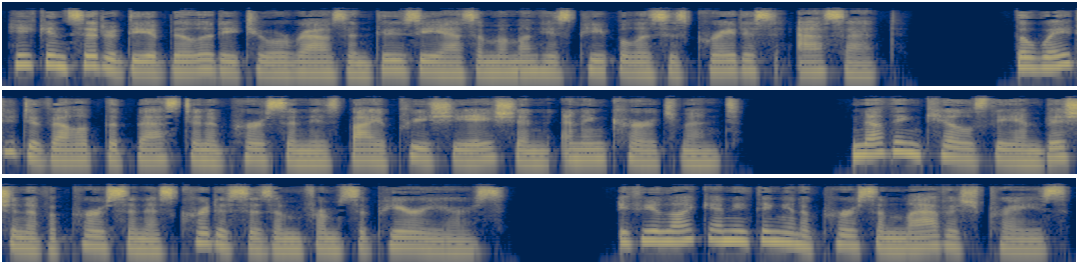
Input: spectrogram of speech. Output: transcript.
He considered the ability to arouse enthusiasm among his people as his greatest asset. The way to develop the best in a person is by appreciation and encouragement. Nothing kills the ambition of a person as criticism from superiors. If you like anything in a person, lavish praise.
